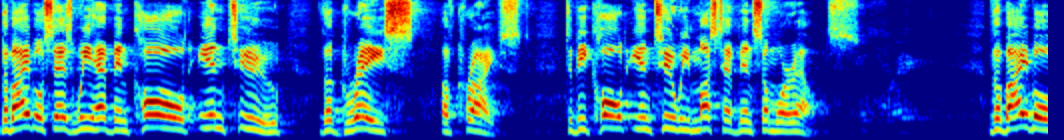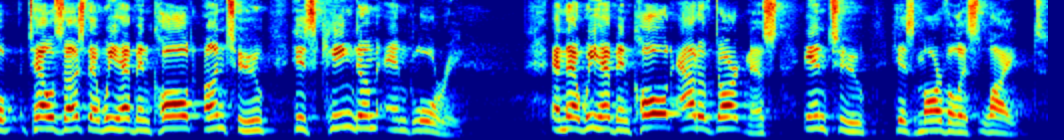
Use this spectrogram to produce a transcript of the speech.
The Bible says we have been called into the grace of Christ. To be called into, we must have been somewhere else. The Bible tells us that we have been called unto his kingdom and glory, and that we have been called out of darkness into his marvelous light.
